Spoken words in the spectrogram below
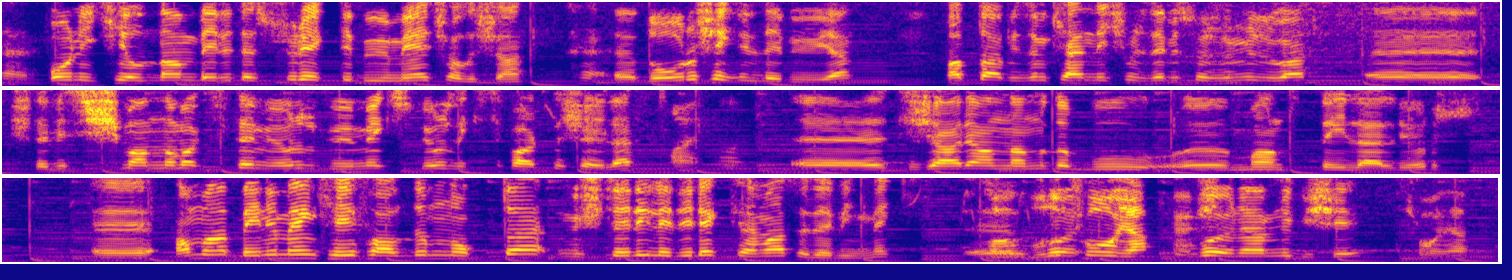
Evet. 12 yıldan beri de sürekli büyümeye çalışan, Evet. e, doğru şekilde büyüyen. Hatta bizim kendi içimizde bir sözümüz var. E, işte biz şişmanlamak istemiyoruz, büyümek istiyoruz. İkisi farklı şeyler. Aynen. E, ticari anlamda da bu e, mantıkla ilerliyoruz. E, ama benim en keyif aldığım nokta müşteriyle direkt temas edebilmek. E, Bunu bu, çoğu yapmıyor. bu işte. önemli bir şey. Çoğu yapmıyor.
